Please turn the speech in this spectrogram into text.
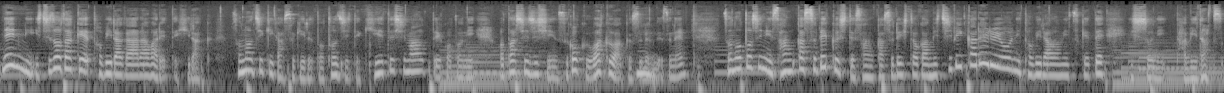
年に一度だけ扉が現れて開く。その時期が過ぎると閉じて消えてしまうということに私自身すごくワクワクするんですね、うん、その年に参加すべくして参加する人が導かれるように扉を見つけて一緒に旅立つ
